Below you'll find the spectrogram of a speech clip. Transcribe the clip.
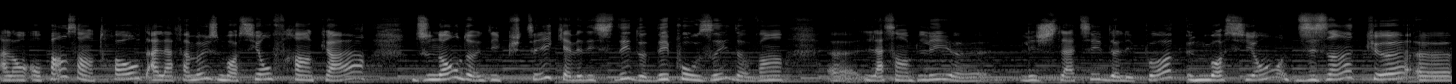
Alors, on pense entre autres à la fameuse motion Franqueur du nom d'un député qui avait décidé de déposer devant euh, l'Assemblée euh, législative de l'époque une motion disant que euh,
